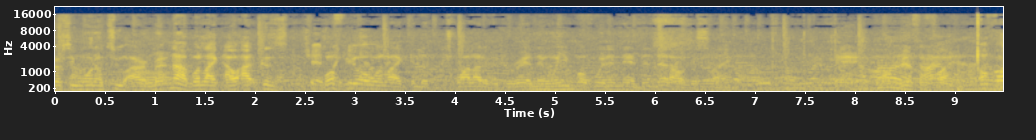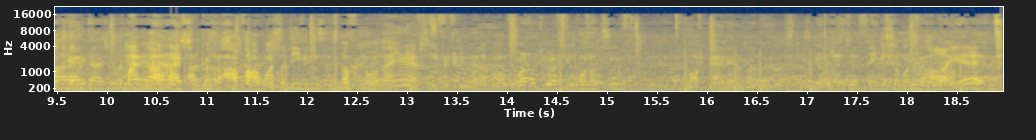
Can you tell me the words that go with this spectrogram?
UFC 102. I remember, nah, but like, I, I cause both of you. y'all were like in the twilight of your career, and then when you both went in there and did that, I was just like, damn, what beautiful fight. Oh, fuck yeah. My, no, like, cause I've, I've watched the DVDs and stuff and all that, UFC 50, whatever, what, UFC 102, lock that in, brother. You're a legend. Thank you so much for Oh yeah.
